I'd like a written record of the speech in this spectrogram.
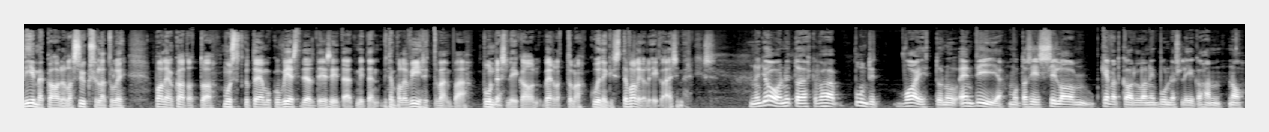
viime kaudella syksyllä tuli paljon katsottua. Muistatko Teemu, kun viestiteltiin siitä, että miten, miten paljon viihdyttävämpää Bundesliga on verrattuna kuitenkin sitten valioliigaa esimerkiksi? No joo, nyt on ehkä vähän puntit vaihtunut, en tiedä, mutta siis silloin kevätkaudella niin Bundesliigahan, no,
